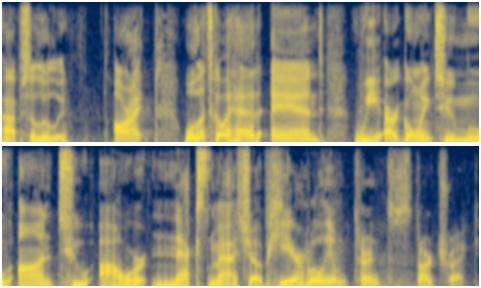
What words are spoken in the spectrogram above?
Absolutely. All right. Well, let's go ahead and we are going to move on to our next matchup here. William turned to Star Trek.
